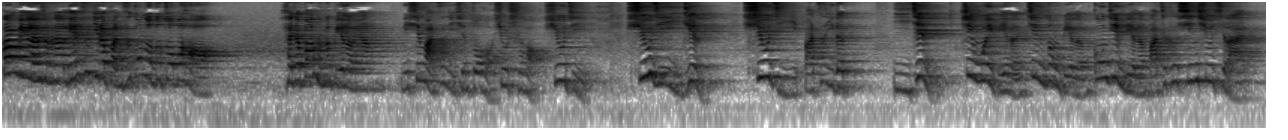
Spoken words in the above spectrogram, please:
帮别人什么呢？连自己的本职工作都做不好，还叫帮什么别人呀？你先把自己先做好，修持好，修己，修己以敬，修己，把自己的以敬。敬畏别人，敬重别人，恭敬别人，把这颗心修起来，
